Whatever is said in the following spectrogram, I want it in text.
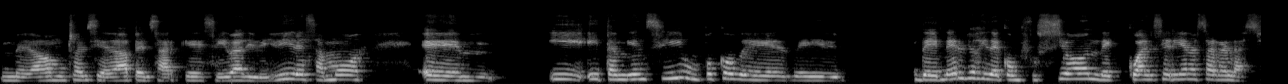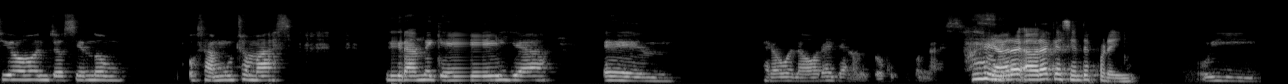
me, daba mucha ansiedad pensar que se iba a dividir ese amor. Eh, y, y, también sí, un poco de de nervios y de confusión de cuál sería nuestra relación, yo siendo, o sea, mucho más grande que ella. Em, pero bueno, ahora ya no me preocupo con eso. ¿Y ahora, ahora qué sientes por ella? Uy,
